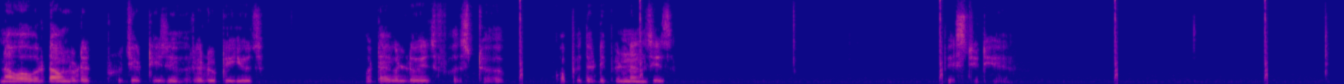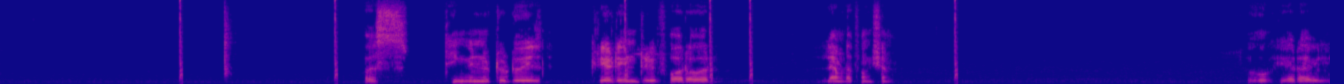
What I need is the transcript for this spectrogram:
Now our downloaded project is ready to use. What i will do is first uh, copy the dependencies paste it here. First thing we need to do is create entry for our lambda function. So here I will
